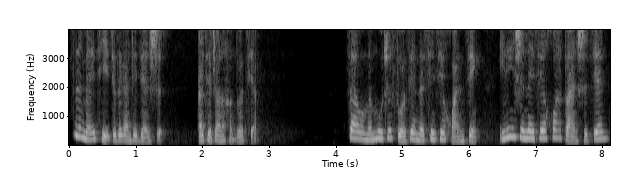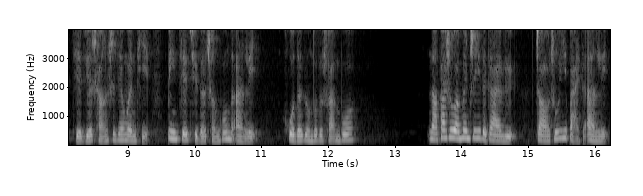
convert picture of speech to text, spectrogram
自媒体就在干这件事，而且赚了很多钱。在我们目之所见的信息环境，一定是那些花短时间解决长时间问题，并且取得成功的案例。获得更多的传播，哪怕是万分之一的概率，找出一百个案例，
